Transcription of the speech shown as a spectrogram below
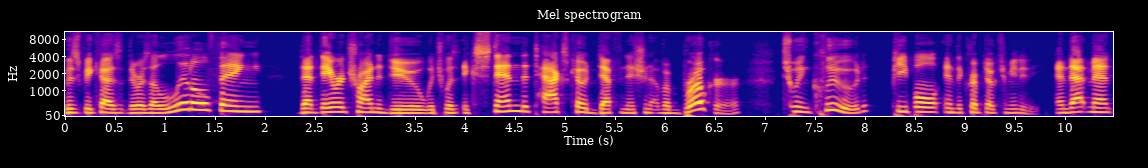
was because there was a little thing that they were trying to do, which was extend the tax code definition of a broker to include people in the crypto community. And that meant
